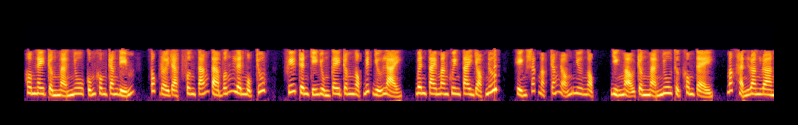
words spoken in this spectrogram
hôm nay Trần Mạn Nhu cũng không trang điểm, tóc rời rạc phân tán tà vấn lên một chút, phía trên chỉ dùng cây trâm ngọc biết giữ lại, bên tai mang khuyên tai giọt nước, hiện sắc mặt trắng nõn như ngọc, diện mạo Trần Mạn Nhu thực không tệ, mắt hạnh loan loan,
